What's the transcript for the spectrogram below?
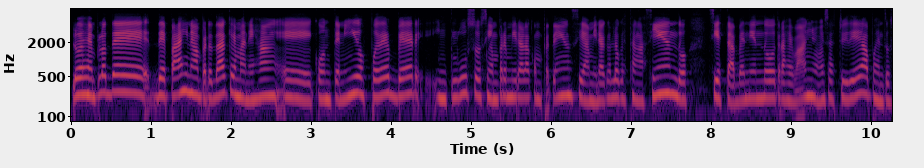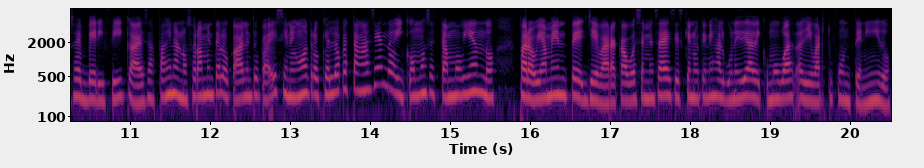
Los ejemplos de, de páginas, ¿verdad? Que manejan eh, contenidos, puedes ver, incluso siempre mira la competencia, mira qué es lo que están haciendo. Si estás vendiendo traje de baño, esa es tu idea, pues entonces verifica esas páginas, no solamente local en tu país, sino en otros, qué es lo que están haciendo y cómo se están moviendo para obviamente llevar a cabo ese mensaje si es que no tienes alguna idea de cómo vas a llevar tu contenido.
